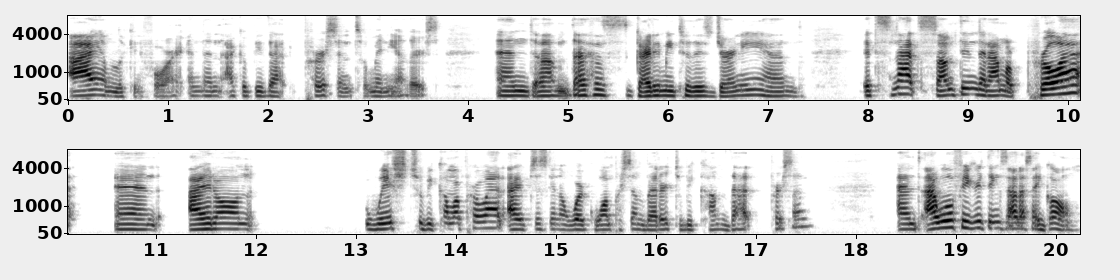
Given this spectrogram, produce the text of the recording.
I am looking for? And then I could be that person to many others. And um, that has guided me to this journey. And it's not something that I'm a pro at. And I don't wish to become a pro at. I'm just going to work 1% better to become that person. And I will figure things out as I go.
